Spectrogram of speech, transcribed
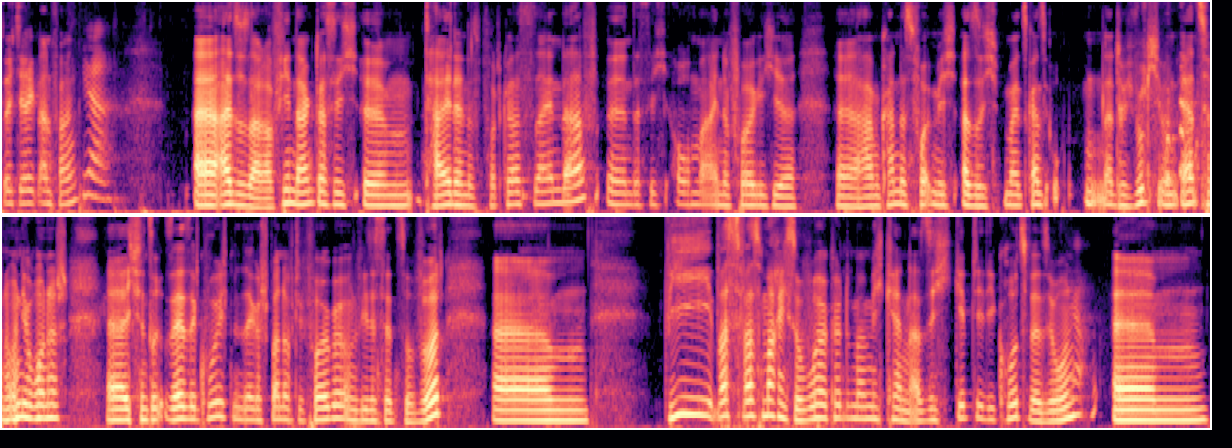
Soll ich direkt anfangen? Ja. Äh, also, Sarah, vielen Dank, dass ich ähm, Teil deines Podcasts sein darf, äh, dass ich auch mal eine Folge hier äh, haben kann. Das freut mich. Also, ich meine es ganz natürlich wirklich und ernst und unironisch. Äh, ich finde es sehr, sehr cool. Ich bin sehr gespannt auf die Folge und wie das jetzt so wird. Ähm, wie, was, was mache ich so? Woher könnte man mich kennen? Also, ich gebe dir die Kurzversion. Ja. Ähm,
